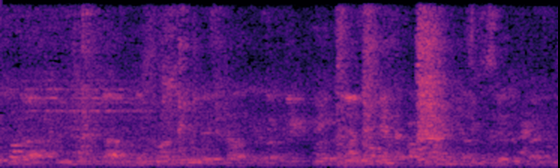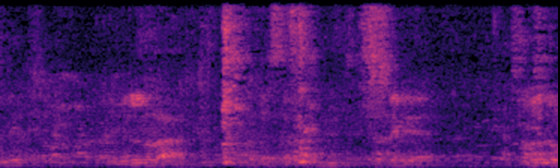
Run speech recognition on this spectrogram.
ಕೂಡ ಮೀಟಿಂಗ್ ಸೇರಿದ್ದಾಗಿದ್ದೀವಿ ನಿಮ್ಮೆಲ್ಲರ ಸದಸ್ಯರ ಜೊತೆಗೆ ಏನು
